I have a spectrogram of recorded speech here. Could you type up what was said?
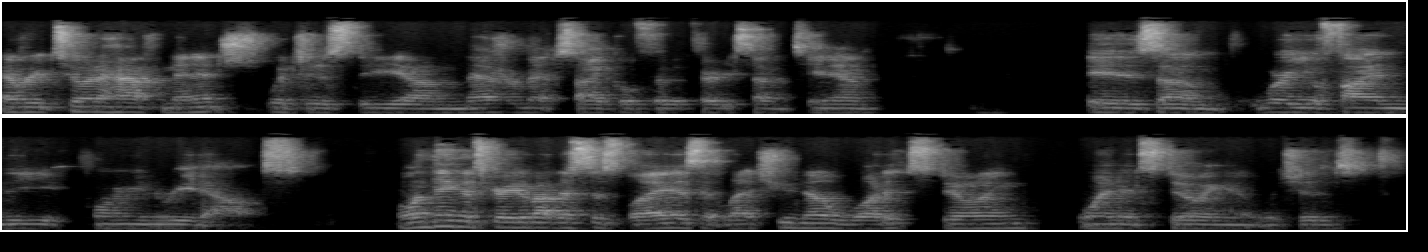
every two and a half minutes, which is the um, measurement cycle for the 3017M, is um, where you'll find the chlorine readouts. One thing that's great about this display is it lets you know what it's doing when it's doing it, which is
